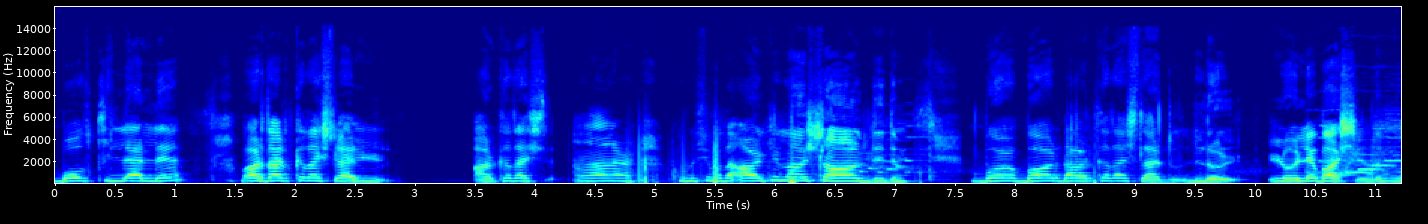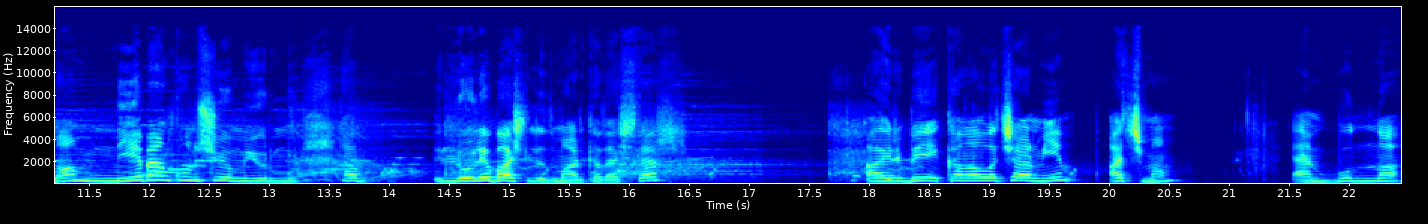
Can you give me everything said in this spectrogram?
Bol killerle. Vardı arkadaşlar. Arkadaş Aa, konuşamadan arkadaşlar dedim. Bu, bu arada arkadaşlar lol, LoL'e başladım lan. Niye ben konuşamıyorum? Ha, LoL'e başladım arkadaşlar. Ayrı bir kanal açar mıyım? Açmam. Yani bununla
